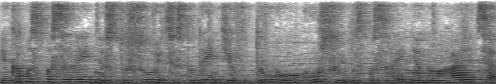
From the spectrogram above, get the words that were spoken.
яка безпосередньо стосується студентів другого курсу і безпосередньо намагається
